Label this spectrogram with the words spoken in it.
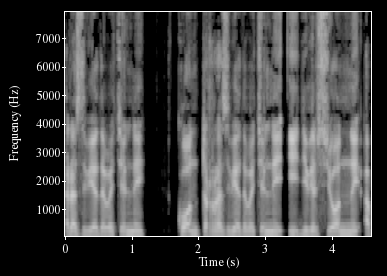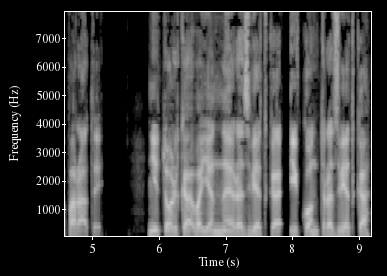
разведывательный, контрразведывательный и диверсионный аппараты, не только военная разведка и контрразведка,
